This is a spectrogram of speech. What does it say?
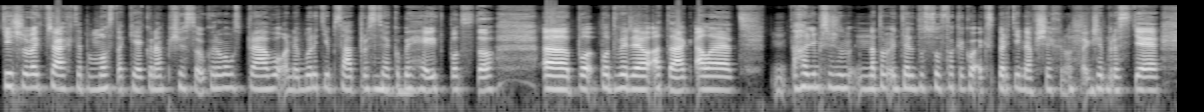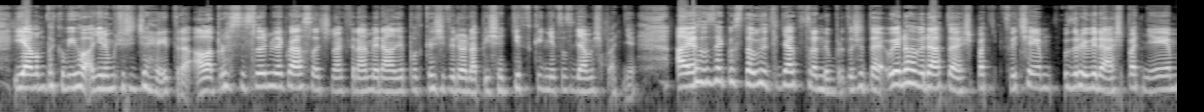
ti člověk třeba chce pomoct, taky jako napíše soukromou zprávu a nebude ti psát prostě mm-hmm. jakoby hate pod to, uh, pod, pod video a tak, ale hlavně protože na tom internetu jsou fakt jako experti na všechno, takže prostě já mám takovýho, ani nemůžu říct, že hejtra, ale prostě sleduje mě taková slečna, která mi reálně pod každý video napíše vždycky něco, co dělám špatně. A já jsem si jako z toho začala dělat stranu, protože to je u jednoho videa to je špatně cvičím, u druhého videa špatně jem,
